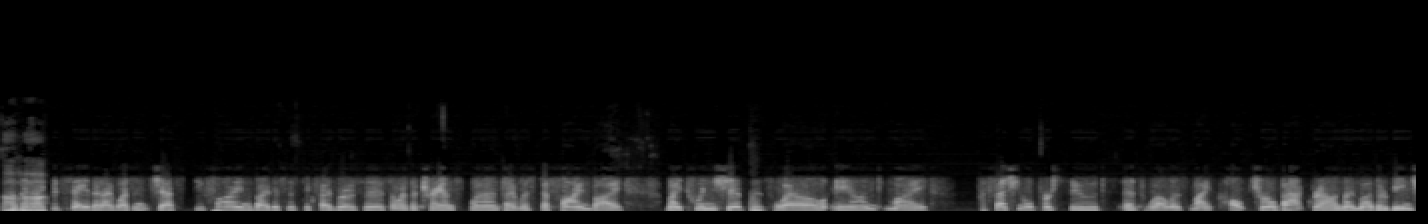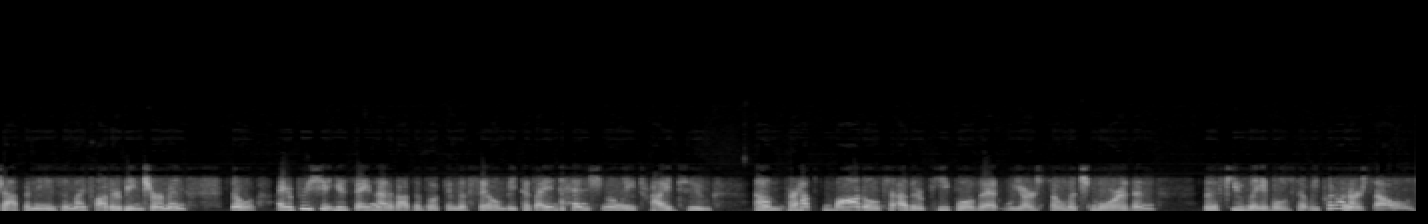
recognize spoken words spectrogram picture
So uh-huh. that I could say that I wasn't just defined by the cystic fibrosis or the transplant. I was defined by my twinship as well and my professional pursuits as well as my cultural background, my mother being Japanese and my father being German. So I appreciate you saying that about the book and the film because I intentionally tried to um, perhaps model to other people that we are so much more than the few labels that we put on ourselves.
